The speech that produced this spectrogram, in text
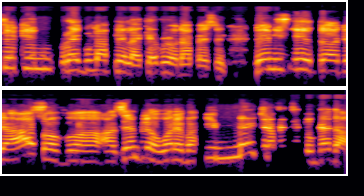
taking regular pay like every other person. Then he, he- the, the House of uh, Assembly or whatever, he merged everything together,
